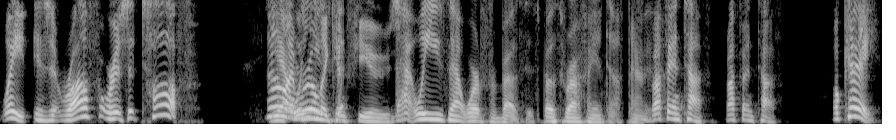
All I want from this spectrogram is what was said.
Wait, is it rough or is it tough? No, Yeah, I'm really confused. That we use that word for both. It's both rough and tough. Pound it. rough and tough. Rough and tough. Okay.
